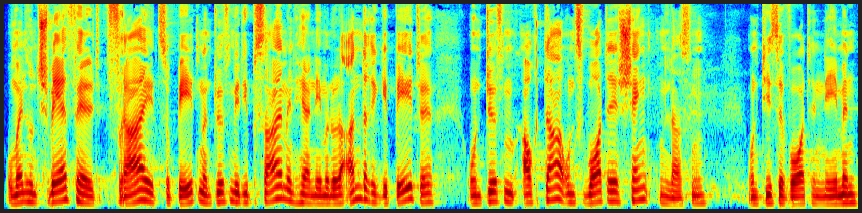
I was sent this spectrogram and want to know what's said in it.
und wenn es uns schwerfällt, frei zu beten, dann dürfen wir die Psalmen hernehmen oder andere Gebete und dürfen auch da uns Worte schenken lassen und diese Worte nehmen,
